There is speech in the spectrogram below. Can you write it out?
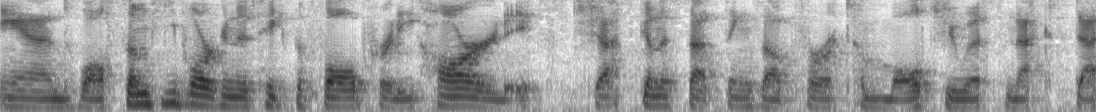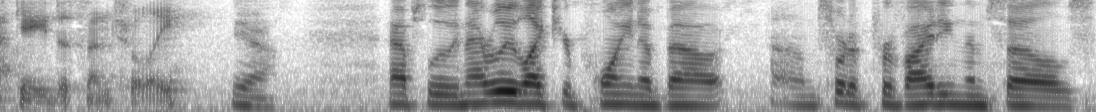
And while some people are going to take the fall pretty hard, it's just going to set things up for a tumultuous next decade, essentially. Yeah, absolutely. And I really liked your point about um, sort of providing themselves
